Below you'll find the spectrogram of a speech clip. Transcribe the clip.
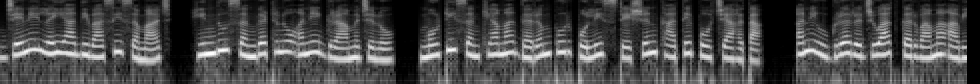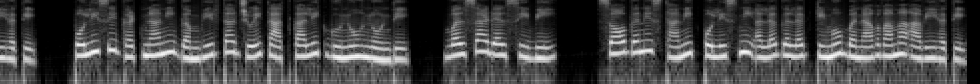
જેને લઈ આદિવાસી સમાજ, હિન્દુ સંગઠનો અને ગ્રામજનો મોટી સંખ્યામાં ધરમપુર પોલીસ સ્ટેશન ખાતે પહોંચ્યા હતા અને ઉગ્ર રજૂઆત કરવામાં આવી હતી. પોલીસે ઘટનાની ગંભીરતા જોઈ તાત્કાલિક ગુનો નોંધી. વલસાડ એલસીબી, સોગ અને સ્થાનિક પોલીસની અલગ અલગ ટીમો બનાવવામાં આવી હતી.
